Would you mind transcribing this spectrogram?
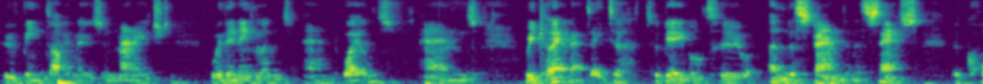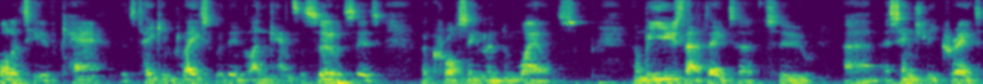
who've been diagnosed and managed within England and Wales. And we collect that data to be able to understand and assess the quality of care that's taking place within lung cancer services across England and Wales. And we use that data to um, essentially create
